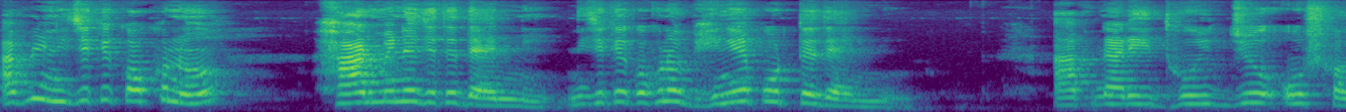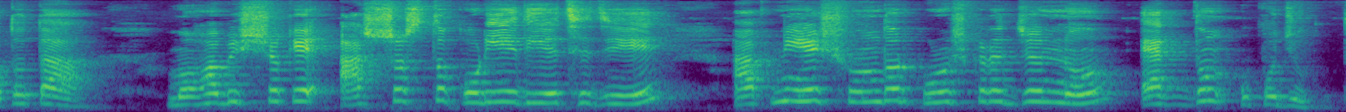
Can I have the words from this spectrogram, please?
আপনি নিজেকে কখনো হার মেনে যেতে দেননি, নিজেকে কখনো ভেঙে পড়তে দেননি। আপনার এই ধৈর্য ও সততা মহাবিশ্বকে আশ্বস্ত করিয়ে দিয়েছে যে আপনি এই সুন্দর পুরস্কারের জন্য একদম উপযুক্ত।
